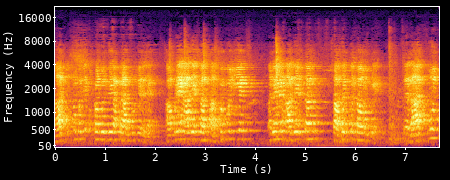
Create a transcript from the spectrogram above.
રાજપૂતનો પછી અપરબુદ્ધિ આપણે રાજપૂત કહે આપણે આ શાસકો છીએ અને આ શાસક કરતા છીએ એટલે રાજપૂત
